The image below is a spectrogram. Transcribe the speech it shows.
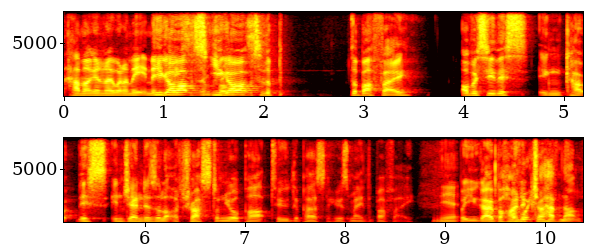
How am I going to know when I'm eating you go up mini pizzas and you go up to the the buffet obviously this enco- this engenders a lot of trust on your part to the person who has made the buffet Yeah. but you go behind of which I have none.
